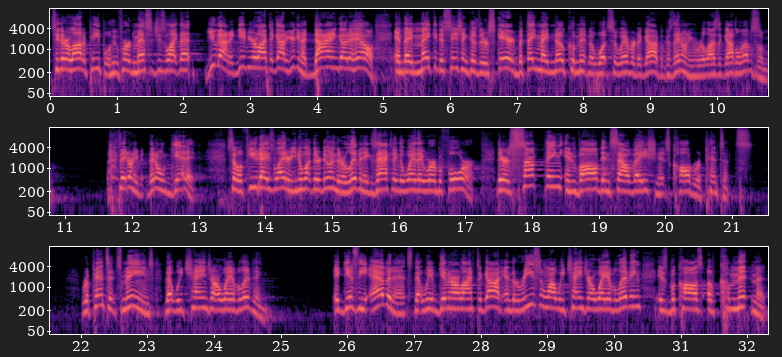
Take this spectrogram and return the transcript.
See, there are a lot of people who've heard messages like that. You got to give your life to God or you're going to die and go to hell. And they make a decision because they're scared, but they made no commitment whatsoever to God because they don't even realize that God loves them. they don't even they don't get it. So a few days later, you know what they're doing? They're living exactly the way they were before. There's something involved in salvation. It's called repentance. Repentance means that we change our way of living. It gives the evidence that we have given our life to God. And the reason why we change our way of living is because of commitment.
